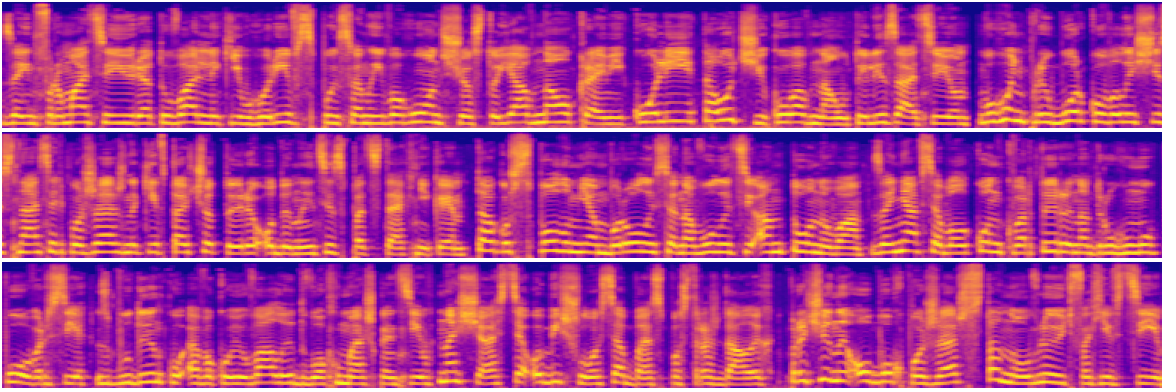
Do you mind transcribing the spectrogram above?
За інформацією рятувальників, горів списаний вагон, що стояв на окремій колії та очікував на утилізацію. Вогонь приборкували 16 пожежників та 4 одиниці спецтехніки. Також з полум'ям боролися на вулиці Антонова. Зайнявся балкон квартири на другому поверсі. З будинку евакуювали двох мешканців. На щастя, обійшлося без постраждалих. Причини обох пожеж встановлюють фахівці.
